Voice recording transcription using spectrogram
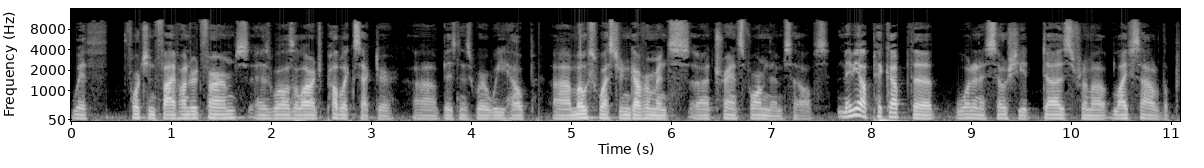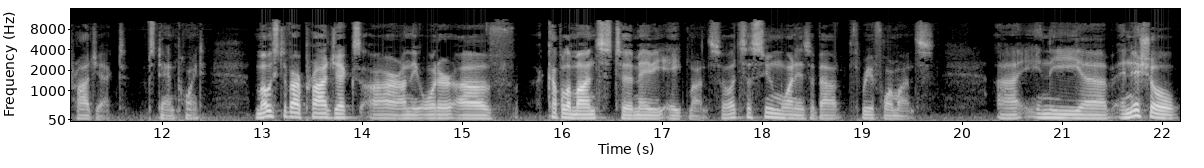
with Fortune 500 firms, as well as a large public sector uh, business where we help uh, most Western governments uh, transform themselves. Maybe I'll pick up the what an associate does from a lifestyle of the project standpoint. Most of our projects are on the order of a couple of months to maybe eight months. So let's assume one is about three or four months. Uh, in the uh, initial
